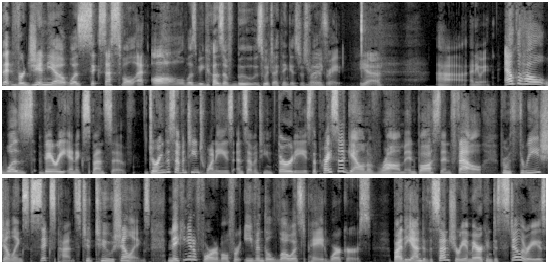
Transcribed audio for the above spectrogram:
that Virginia was successful at all was because of booze, which I think is just really great. Yeah. Ah, anyway, alcohol was very inexpensive. During the 1720s and 1730s, the price of a gallon of rum in Boston fell from three shillings sixpence to two shillings, making it affordable for even the lowest paid workers. By the end of the century, American distilleries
